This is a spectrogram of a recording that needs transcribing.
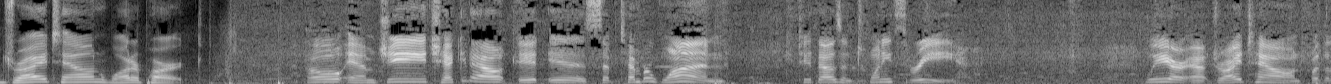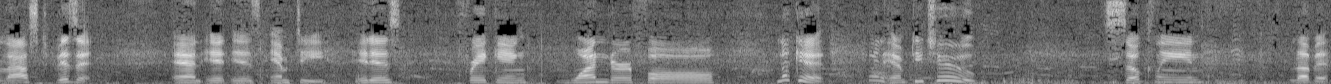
Drytown Water Park. OMG, check it out. It is September 1, 2023. We are at Drytown for the last visit and it is empty. It is freaking wonderful. Look at an empty tube. So clean. Love it.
